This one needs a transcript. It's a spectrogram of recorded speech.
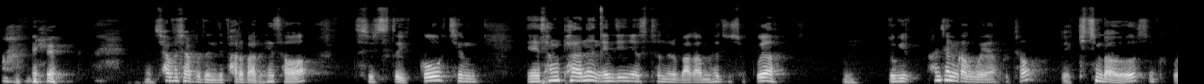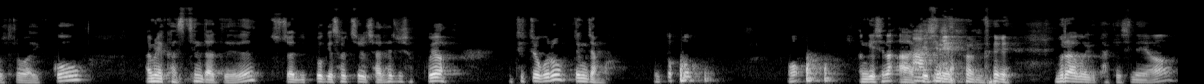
아, 샤브샤브도 이제 바로바로 해서 드실 수도 있고, 지금 예, 상판은 엔지니어 스톤으로 마감을 해주셨고요. 음, 여기 한샘 가구예요. 그쵸? 네, 키친바우 싱크볼 들어가 있고, 아메리칸 스탠다드 수전 이쁘게 설치를 잘 해주셨고요. 뒤쪽으로 냉장고. 똑똑. 어? 안 계시나? 아, 아, 계시네요. 네. 물하고 다 계시네요.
